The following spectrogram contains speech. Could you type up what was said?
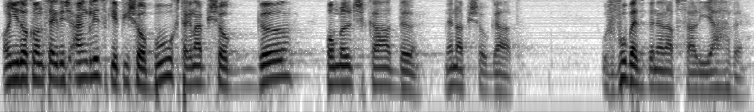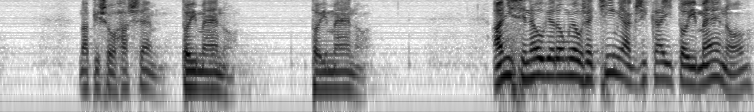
Oni dokonce, když anglicky píšou Bůh, tak napíšou G, pomlčka D. Nenapíšou God. Už vůbec by nenapsali Jahve. Napíšou Hašem, to jméno. To jméno. Ani si neuvědomují, že tím, jak říkají to jméno,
